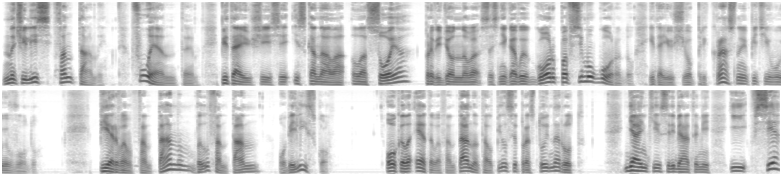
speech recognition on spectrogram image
начались фонтаны, фуэнте, питающиеся из канала Лосоя, проведенного со снеговых гор по всему городу и дающего прекрасную питьевую воду. Первым фонтаном был фонтан Обелиско. Около этого фонтана толпился простой народ, няньки с ребятами, и все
